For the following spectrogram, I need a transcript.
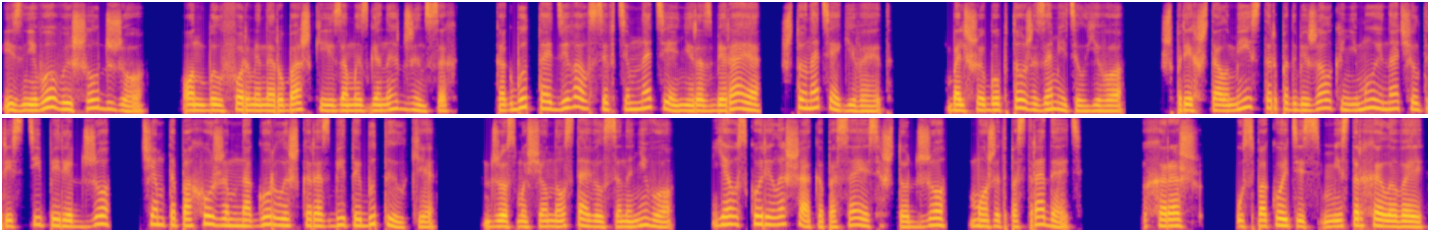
Из него вышел Джо. Он был в форменной рубашке и замызганных джинсах как будто одевался в темноте, не разбирая, что натягивает. Большой Боб тоже заметил его. Шпрехшталмейстер подбежал к нему и начал трясти перед Джо чем-то похожим на горлышко разбитой бутылки. Джо смущенно уставился на него. Я ускорила шаг, опасаясь, что Джо может пострадать. «Хорошо, успокойтесь, мистер Хэллоуэй»,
